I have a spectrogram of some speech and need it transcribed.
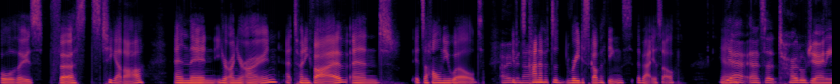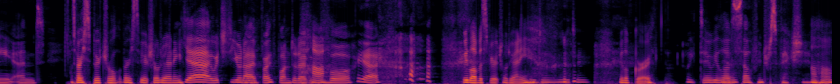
all of those firsts together, and then you're on your own at 25 and it's a whole new world. You have kind of have to rediscover things about yourself. yeah. yeah. and it's a total journey and It's very spiritual, a very spiritual journey. yeah, which you and I have both bonded over Uh-huh. before. Yeah. We love a spiritual journey. we do, we do. We love growth. We do. We love Yeah. self introspection. Uh huh.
